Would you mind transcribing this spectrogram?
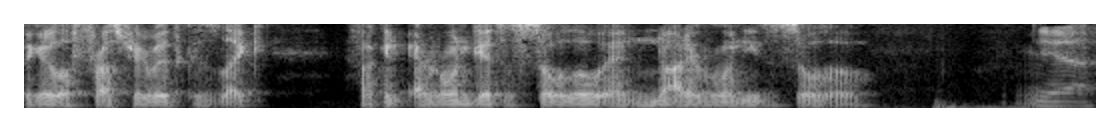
I get a little frustrated with because like fucking everyone gets a solo and not everyone needs a solo. Yeah.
